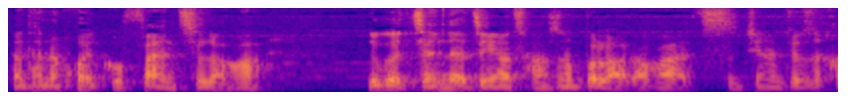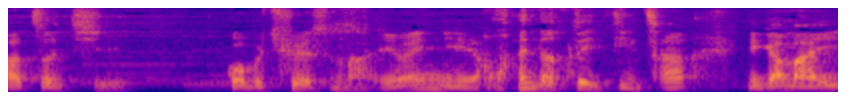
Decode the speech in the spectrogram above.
让他能混口饭吃的话，如果真的这样长生不老的话，实际上就是和自己过不去是吗？因为你混到最底层，你干嘛一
